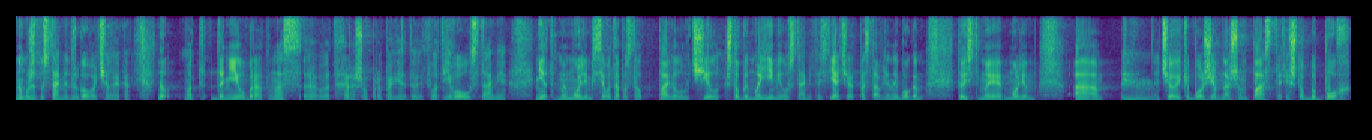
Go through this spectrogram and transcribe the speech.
Ну, может, устами другого человека. Ну, вот Даниил, брат у нас, э, вот хорошо проповедует, вот его устами. Нет, мы молимся, вот апостол Павел учил, чтобы моими устами, то есть я человек, поставленный Богом, то есть мы молим о человеке Божьем, нашем пастыре, чтобы Бог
